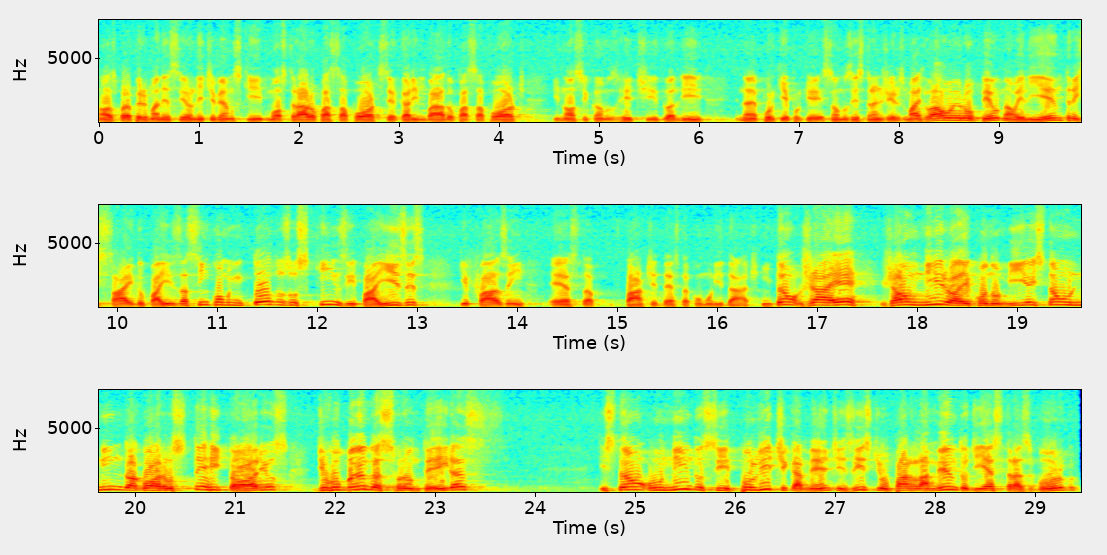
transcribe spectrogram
Nós, para permanecer ali, tivemos que mostrar o passaporte, ser carimbado o passaporte, e nós ficamos retidos ali. Né? Por quê? Porque somos estrangeiros. Mas lá o europeu, não, ele entra e sai do país, assim como em todos os 15 países que fazem esta parte desta comunidade. Então, já é, já uniram a economia, estão unindo agora os territórios, derrubando as fronteiras, estão unindo-se politicamente. Existe o Parlamento de Estrasburgo,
